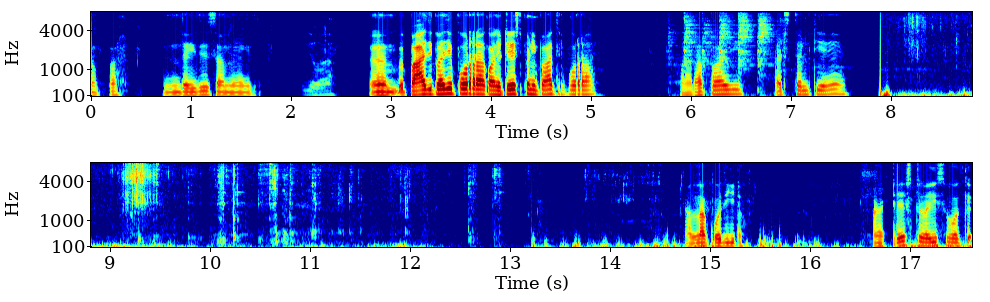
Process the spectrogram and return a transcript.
அப்பா இந்த இது செம்மையாகுது பாதி பாதி போடுறா. கொஞ்சம் டேஸ்ட் பண்ணி பார்த்துட்டு போடுறா. அடா அடிச்சு தள்ளிட்டியே. நல்லா கொதிக்கிட்டோம் ஆனால் டேஸ்ட் வைஸ் ஓகே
